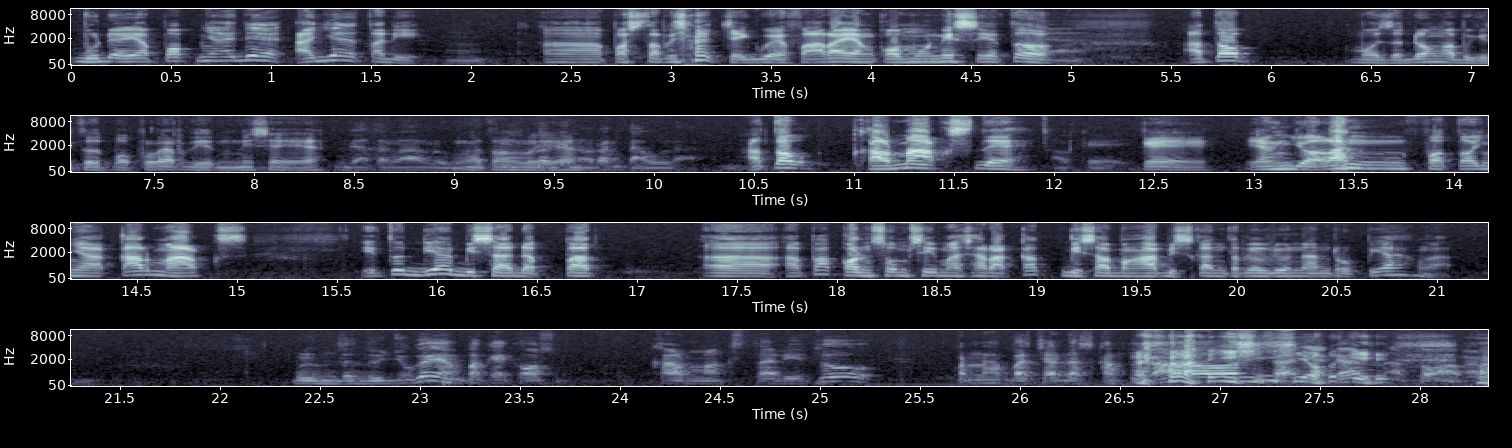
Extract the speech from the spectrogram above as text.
Budaya popnya aja aja tadi. Hmm. Eh, posternya Che Guevara yang komunis itu. Ya, atau Mao Zedong nggak begitu populer di Indonesia ya. Nggak terlalu. Nggak terlalu, ya. orang tahu lah. Atau Karl Marx deh. Oke. Oke, yang jualan fotonya Karl Marx itu dia bisa dapat eh, apa konsumsi masyarakat bisa menghabiskan triliunan rupiah nggak? belum tentu juga yang pakai kaos Karl Marx tadi itu pernah baca Das Kapital misalnya kan Yoi. atau apa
